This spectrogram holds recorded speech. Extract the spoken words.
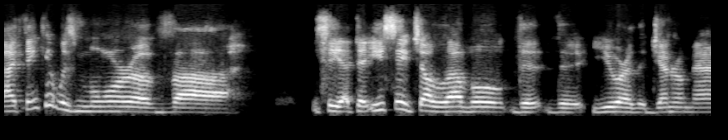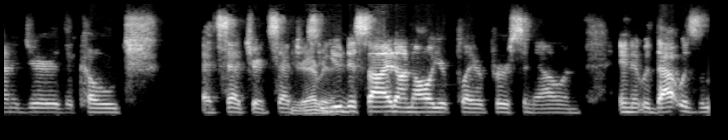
I think it was more of uh, see at the ECHL level, the the you are the general manager, the coach, et cetera, et cetera. So you decide on all your player personnel, and and it was that was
